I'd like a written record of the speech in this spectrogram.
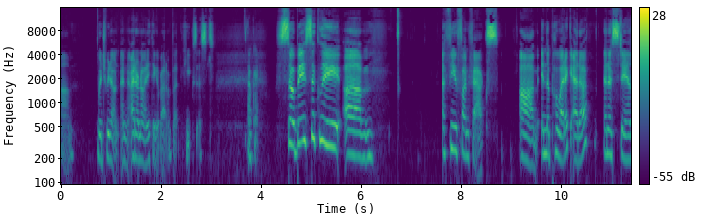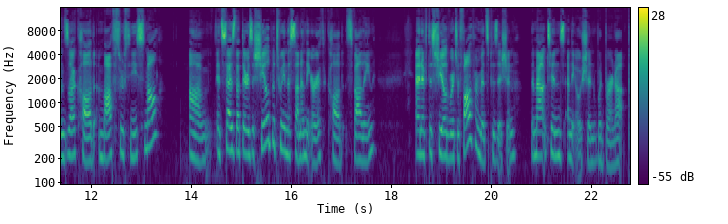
um, which we don't, and I don't know anything about him, but he exists. Okay. So basically, um, a few fun facts. Um, in the Poetic Edda, in a stanza called Mafsurthismal, um, it says that there is a shield between the sun and the earth called Svalin, and if the shield were to fall from its position, the mountains and the ocean would burn up.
